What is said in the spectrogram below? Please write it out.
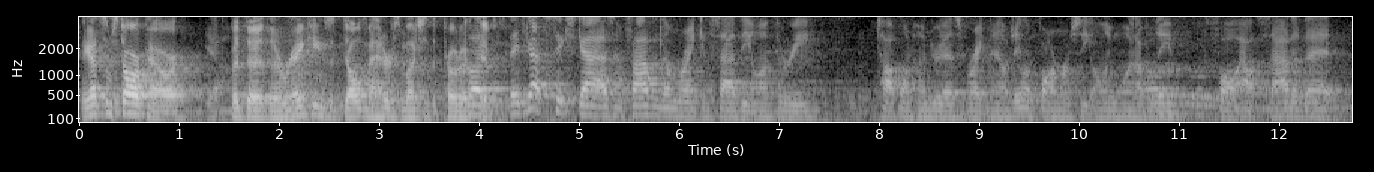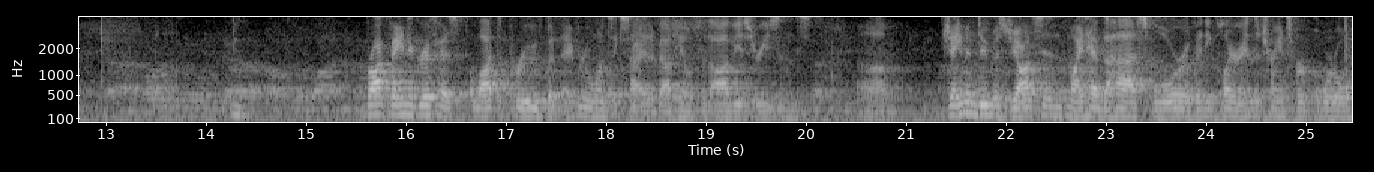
they got some star power. Yeah. But the the rankings don't matter as much as the productivity. But they've got six guys, and five of them rank inside the on three top 100 as of right now. Jalen Farmer's the only one, I believe, to fall outside of that. Brock Vandagriff has a lot to prove, but everyone's excited about him for the obvious reasons. Um, Jamon Dumas Johnson might have the highest floor of any player in the transfer portal.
